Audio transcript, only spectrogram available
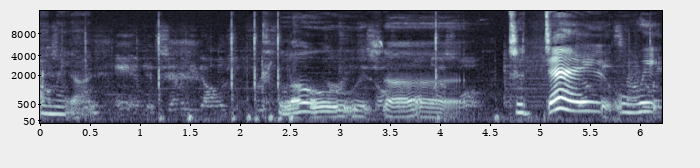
Oh my god. Close. Uh, today we.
